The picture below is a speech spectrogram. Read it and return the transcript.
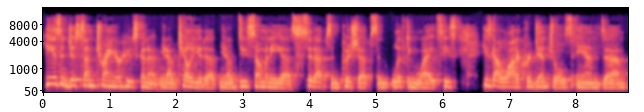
he isn't just some trainer who's going to, you know, tell you to, you know, do so many uh, sit ups and push ups and lifting weights. He's, he's got a lot of credentials and, um,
